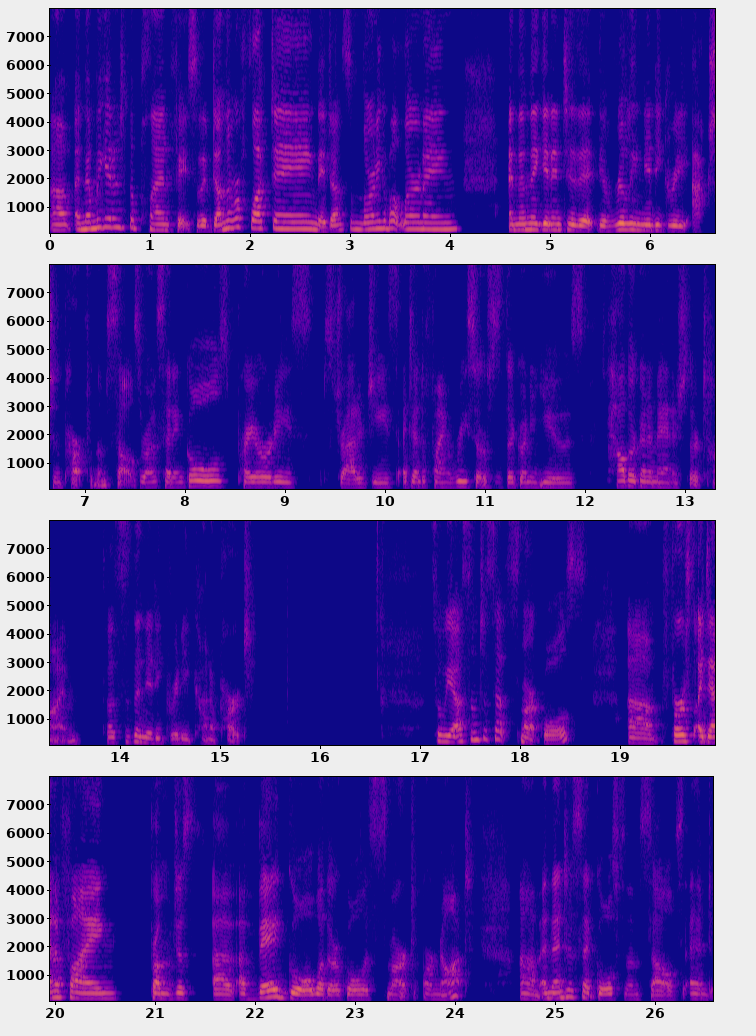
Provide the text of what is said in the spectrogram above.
Um, and then we get into the plan phase. So they've done the reflecting, they've done some learning about learning, and then they get into the, the really nitty gritty action part for themselves around setting goals, priorities, strategies, identifying resources they're going to use, how they're going to manage their time. So this is the nitty gritty kind of part. So we ask them to set SMART goals. Um, first, identifying from just a, a, vague goal, whether a goal is SMART or not, um, and then to set goals for themselves. And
